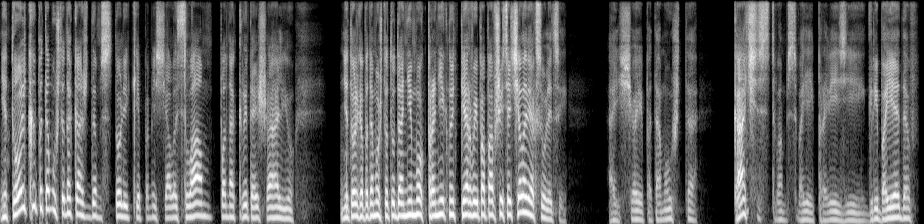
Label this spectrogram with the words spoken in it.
не только потому, что на каждом столике помещалась лампа, накрытая шалью, не только потому, что туда не мог проникнуть первый попавшийся человек с улицы, а еще и потому, что качеством своей провизии Грибоедов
